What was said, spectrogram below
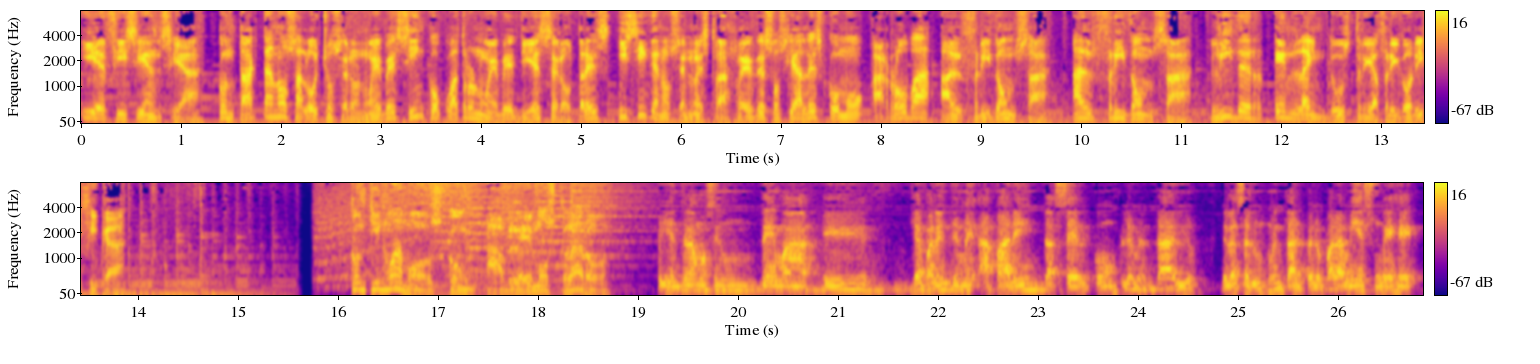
y eficiencia. Contáctanos al 809-549-1003 y síguenos en nuestras redes sociales como arroba alfridomsa. Alfridomsa, líder en la industria frigorífica. Continuamos con Hablemos Claro. Y entramos en un tema eh, que aparentemente aparenta ser complementario de la salud mental, pero para mí es un eje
